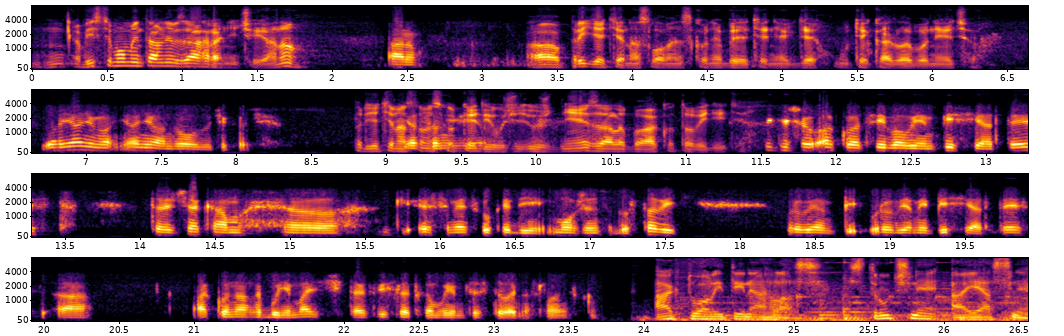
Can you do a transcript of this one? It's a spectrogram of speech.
Uh-huh. A vy ste momentálne v zahraničí, áno? Áno. A prídete na Slovensko, nebudete niekde utekať, alebo niečo? Ja, ja, nemám, ja nemám dôvod utekať. Prídete na ja Slovensko kedy? Už, už dnes, alebo ako to vidíte? Viete čo, akurát si ibavujem PCR test, ktorý čakám uh, SMS-ku, kedy môžem sa dostaviť. Urobia, urobia mi PCR test a ako náhle budem mať, tak výsledkom budem testovať na Slovensku. Aktuality na hlas. Stručne a jasne.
